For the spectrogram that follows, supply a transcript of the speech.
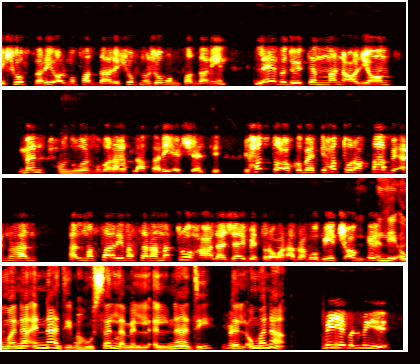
يشوف فريقه المفضل يشوف نجومه المفضلين. ليه بده يتم منعه اليوم من حضور مباراة لفريق تشيلسي؟ يحطوا عقوبات يحطوا رقابة إنه هل هالمصاري مثلا ما تروح على جيبة رومان أبراموفيتش. okay. لأمناء النادي ما هو سلم النادي للأمناء. 100%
